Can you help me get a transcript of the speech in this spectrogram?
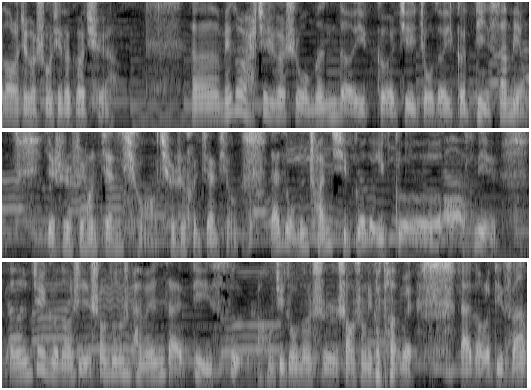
又到了这个熟悉的歌曲。呃，没错，这个是我们的一个这周的一个第三名，也是非常坚挺啊，确实很坚挺。来自我们传奇歌的一个《All of Me》，嗯、这个呢是上周呢是排名在第四，然后这周呢是上升了一个段位，来到了第三。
